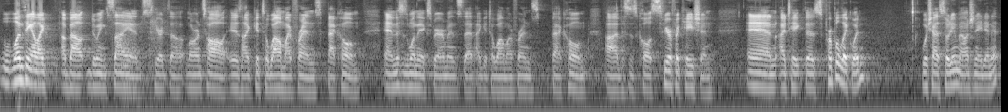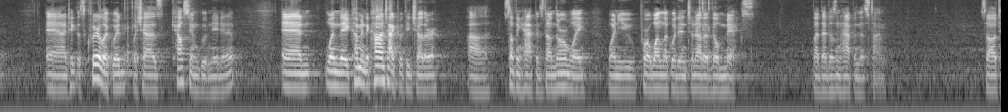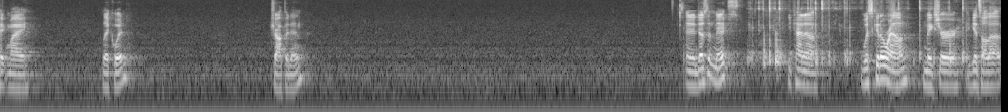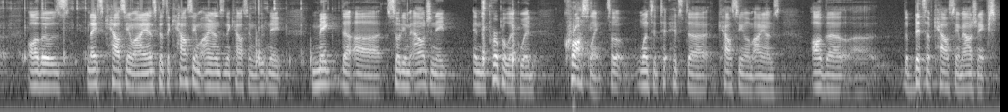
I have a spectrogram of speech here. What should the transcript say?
One thing I like about doing science here at the Lawrence Hall is I get to wow my friends back home. And this is one of the experiments that I get to wow my friends back home. Uh, this is called spherification. And I take this purple liquid, which has sodium alginate in it, and I take this clear liquid, which has calcium glutamate in it. And when they come into contact with each other, uh, something happens. Now, normally, when you pour one liquid into another, they'll mix. But that doesn't happen this time. So I'll take my liquid, drop it in. And it doesn't mix. You kind of whisk it around, make sure it gets all that, all those nice calcium ions, because the calcium ions and the calcium glutamate make the uh, sodium alginate in the purple liquid cross-link. So once it hits the calcium ions, all the uh, the bits of calcium alginate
